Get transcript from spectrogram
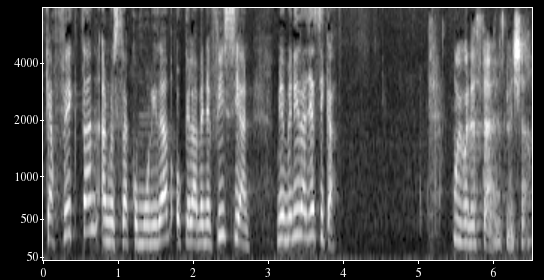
que afectan a nuestra comunidad o que la benefician. Bienvenida, Jessica. Muy buenas tardes, Michelle.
